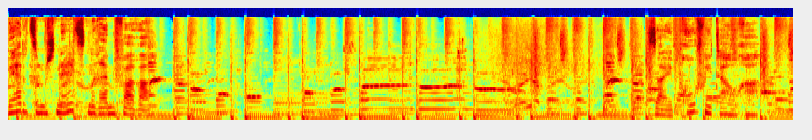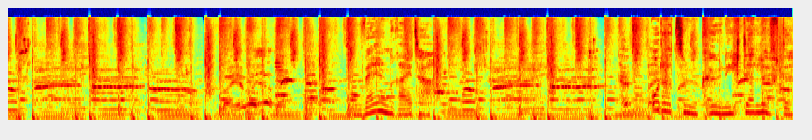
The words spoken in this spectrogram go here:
Werde zum schnellsten Rennfahrer. Sei Profitaucher. Wellenreiter. Oder zum König der Lüfte.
